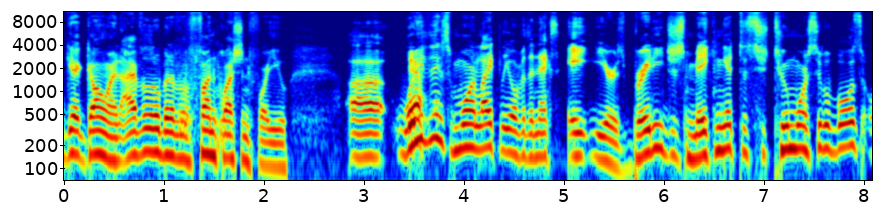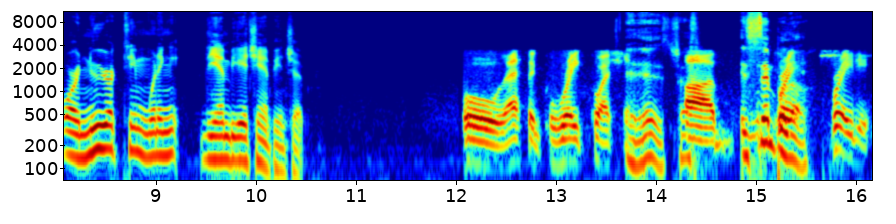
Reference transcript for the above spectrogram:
get going, I have a little bit of a fun question for you. Uh, what Yeah. do you think is more likely over the next eight years? Brady just making it to two more Super Bowls, or a New York team winning the NBA championship? Oh, that's a great question. it is. Trust Uh, It's simple, Bra- though. Brady.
